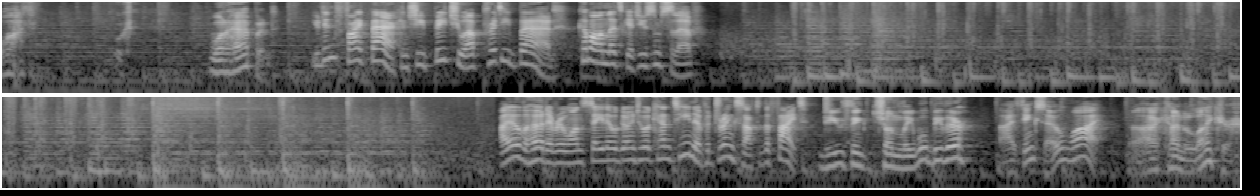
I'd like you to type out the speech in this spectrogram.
What? What happened? You didn't fight back, and she beat you up pretty bad. Come on, let's get you some slurp. I overheard everyone say they were going to a cantina for drinks after the fight. Do you think Chun Li will be there? I think so. Why? I kind of like her.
